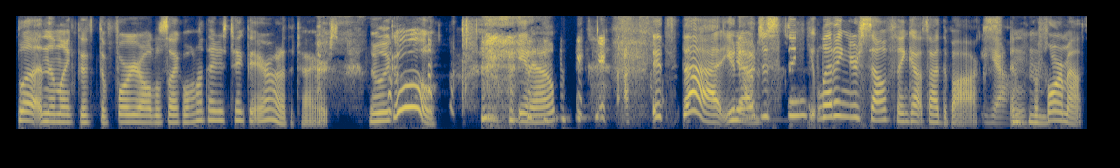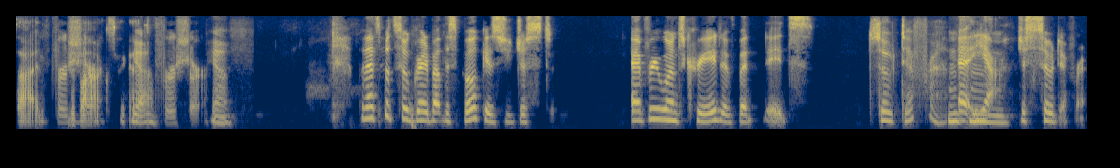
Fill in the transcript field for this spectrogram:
blah and then like the, the four year old was like, why don't they just take the air out of the tires? And they're like, oh, you know, yeah. it's that you yeah. know just think letting yourself think outside the box yeah. and mm-hmm. perform outside for the sure. box. Yeah, for sure. Yeah. But that's what's so great about this book is you just everyone's creative, but it's so different. Uh, mm-hmm. yeah, just so different.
